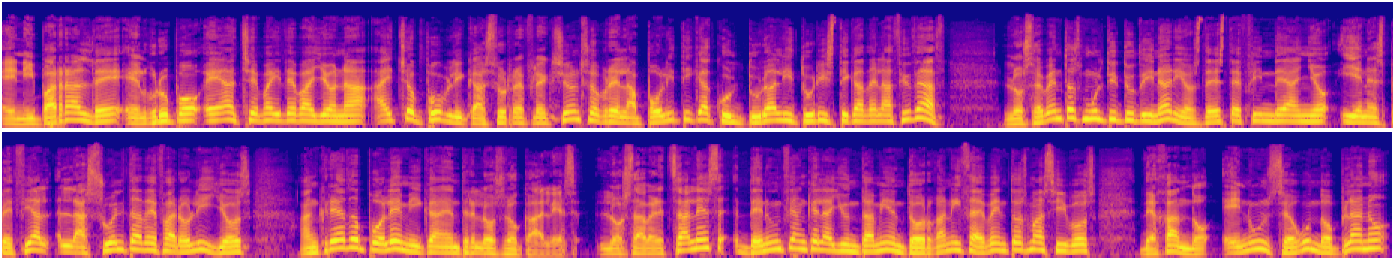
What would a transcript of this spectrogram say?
En Iparralde, el grupo EH Bay de Bayona ha hecho pública su reflexión sobre la política cultural y turística de la ciudad. Los eventos multitudinarios de este fin de año y en especial la suelta de farolillos han creado polémica entre los locales. Los abertzales denuncian que el ayuntamiento organiza eventos masivos dejando en un segundo plano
